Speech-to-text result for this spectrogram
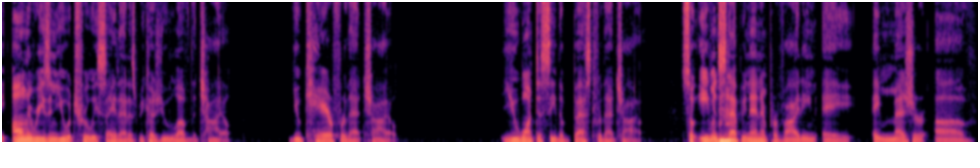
The only reason you would truly say that is because you love the child. You care for that child. You want to see the best for that child. So even Mhm. stepping in and providing a a measure of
